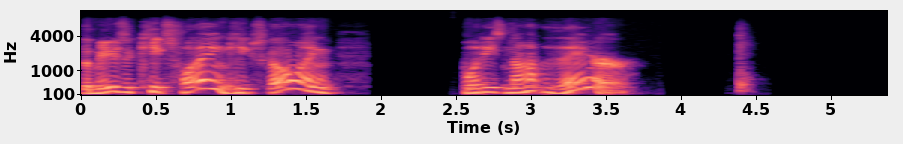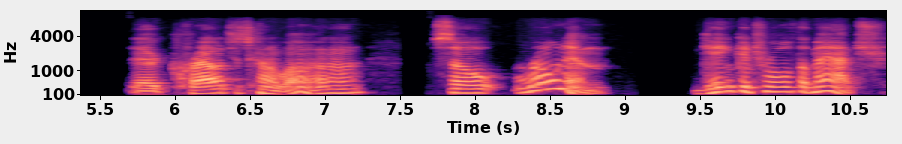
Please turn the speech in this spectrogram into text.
the music keeps playing, keeps going, but he's not there. The crowd just kind of, uh, so Ronan gained control of the match.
